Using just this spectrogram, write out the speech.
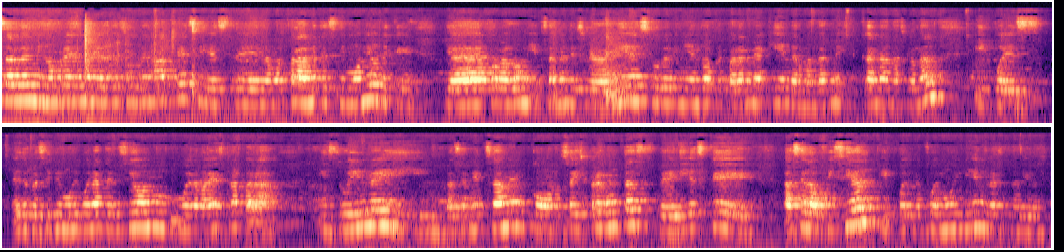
buenas tardes. Mi nombre es María Jesús de Márquez y este, nada más para dar mi testimonio de que ya he aprobado mi examen de ciudadanía. Estuve viniendo a prepararme aquí en la Hermandad Mexicana Nacional y pues eh, recibí muy buena atención, buena maestra para instruirme y pasé mi examen con seis preguntas de diez que hace la oficial y pues me fue muy bien, gracias a Dios.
